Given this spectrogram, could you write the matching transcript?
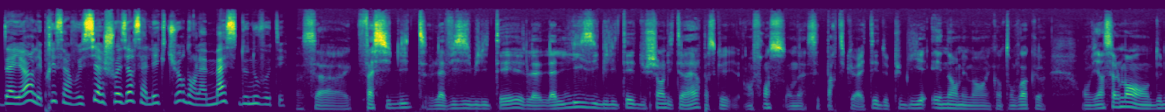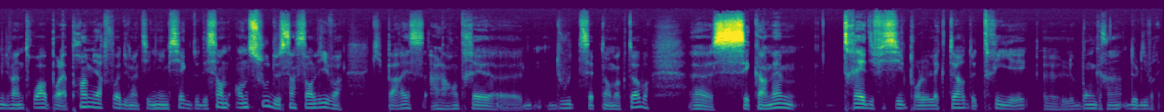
D'ailleurs, les prix servent aussi à choisir sa lecture dans la masse de nouveautés. Ça facilite la visibilité, la, lisibilité du champ littéraire parce qu'en France, on a cette particularité de publier énormément. Et quand on voit que on vient seulement en 2023, pour la première fois du XXIe siècle, de descendre en dessous de 500 livres qui paraissent à la rentrée euh, d'août, septembre, octobre, euh, c'est quand même très difficile pour le lecteur de trier euh, le bon grain de livret.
